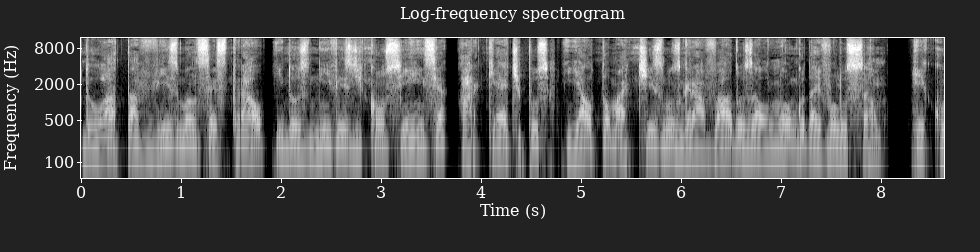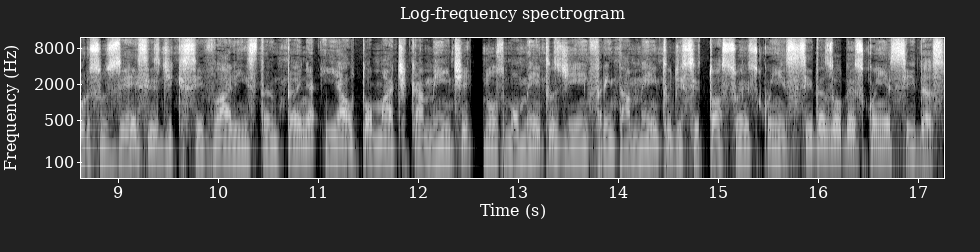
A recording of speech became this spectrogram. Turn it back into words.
do atavismo ancestral e dos níveis de consciência, arquétipos e automatismos gravados ao longo da evolução. Recursos esses de que se vale instantânea e automaticamente nos momentos de enfrentamento de situações conhecidas ou desconhecidas,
